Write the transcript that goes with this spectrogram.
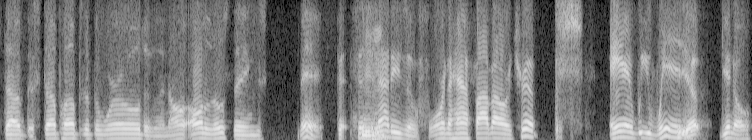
stub the StubHubs of the world, and all all of those things. Man, C- Cincinnati's a four and a half, five hour trip, and we win Yep. you know,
